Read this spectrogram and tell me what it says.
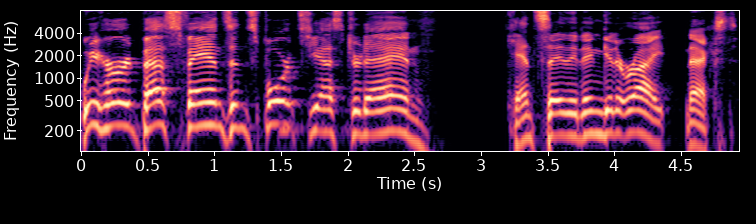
We heard best fans in sports yesterday, and can't say they didn't get it right. Next.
